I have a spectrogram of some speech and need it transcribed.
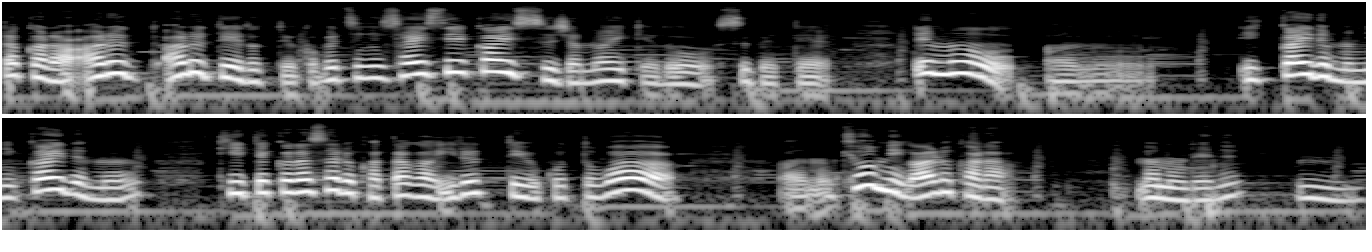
だからあるある程度っていうか別に再生回数じゃないけど全て。でもあの1回でも2回でも聞いてくださる方がいるっていうことはあの興味があるからなのでね。うん。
